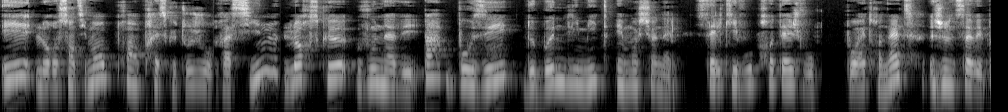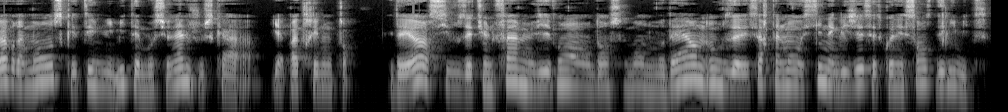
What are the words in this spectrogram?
Et le ressentiment prend presque toujours racine lorsque vous n'avez pas posé de bonnes limites émotionnelles, celles qui vous protègent vous. Pour être honnête, je ne savais pas vraiment ce qu'était une limite émotionnelle jusqu'à il n'y a pas très longtemps. D'ailleurs, si vous êtes une femme vivant dans ce monde moderne, vous avez certainement aussi négligé cette connaissance des limites.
